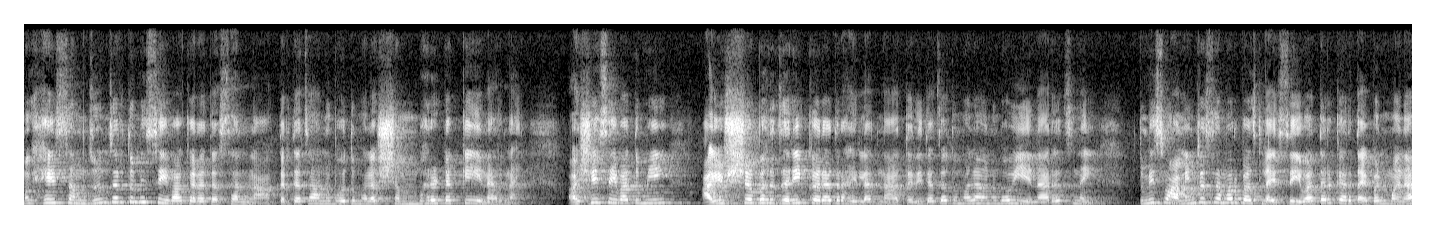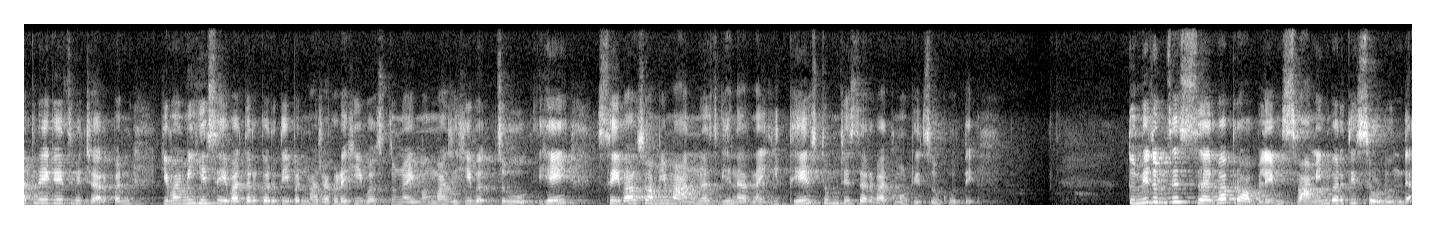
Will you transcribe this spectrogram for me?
मग हे समजून जर तुम्ही सेवा करत असाल ना तर त्याचा अनुभव तुम्हाला शंभर टक्के येणार नाही. अशी सेवा तुम्ही आयुष्यभर जरी करत राहिलात ना तरी त्याचा तुम्हाला अनुभव येणारच नाही. तुम्ही स्वामींच्या समोर बसलाय सेवा तर करताय पण मनात वेगळेच विचार. पण किंवा मी ही सेवा तर करते पण माझ्याकडे ही वस्तू नाही मग माझी ही चू हे सेवा स्वामी मानूनच घेणार नाही इथेच तुमची सर्वात मोठी चूक होते. तुम्ही तुमचे सर्व प्रॉब्लेम स्वामींवरती सोडून द्या.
